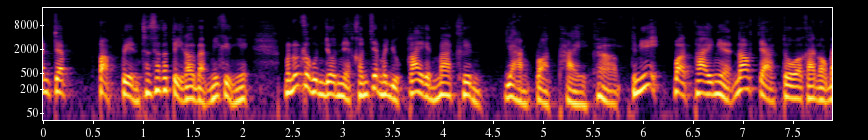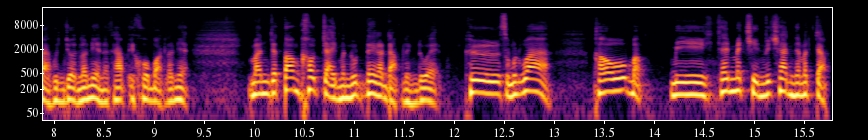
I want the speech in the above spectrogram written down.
มันจะ ปรับเปลี่ยนทัศนคติเราแบบนี้คืออย่างนี้ มนุษย์กับหุ่นยนต์เนี่ยเขาจะมาอยู่ใกล้กันมากขึ้น อย่างปลอดภัยครับทีนี้ปลอดภัยเนี่ยนอกจากตัวการออกแบบหุ่นยนต์แล้วเนี่ยนะครับไอ้ cobot แล้วเนี่ยมันจะต้องเข้าใจมนุษย์ได้ระดับหนึ่งด้วย คือสมมุติว่าเขาแบบมีใช้ Machine Vision เนี่ยมาจับ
